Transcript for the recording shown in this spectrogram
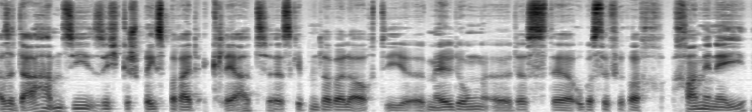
Also da haben sie sich gesprächsbereit erklärt. Es gibt mittlerweile auch die äh, Meldung, äh, dass der oberste Führer Khamenei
